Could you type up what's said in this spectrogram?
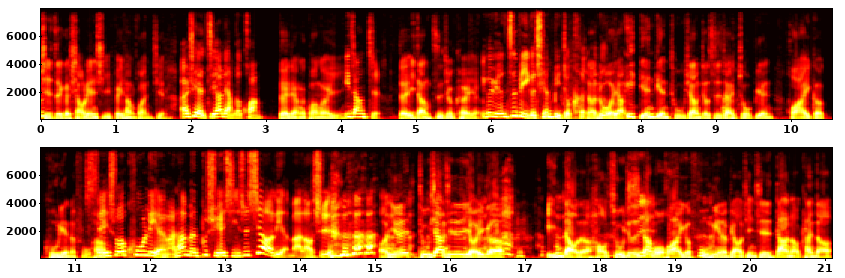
其实这个小练习非常关键。而且只要两个框，对，两个框而已，一张纸。对，一张纸就可以了，一个圆珠笔，一个铅笔就可以。那如果要一点点图像，就是在左边画一个哭脸的符号。谁说哭脸嘛？他们不学习是笑脸嘛？老师。哦，因为图像其实有一个 引导的好处，就是当我画一个负面的表情，其实大脑看到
